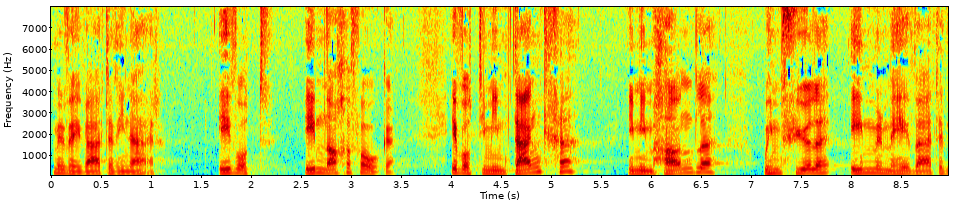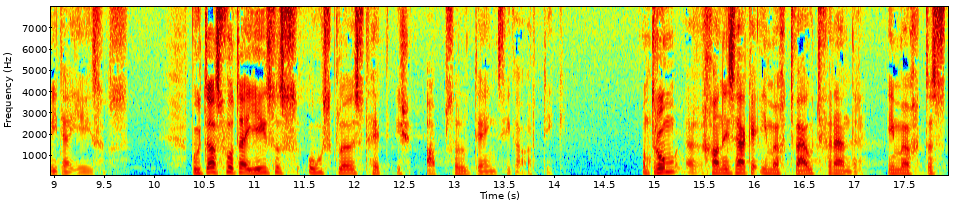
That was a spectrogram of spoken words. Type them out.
Wir wollen werden wie er. Ich will ihm nachfolgen. Ich will in meinem Denken, in meinem Handeln und im Fühlen immer mehr werden wie der Jesus. Weil das, was Jesus ausgelöst hat, ist absolut einzigartig. Und darum kann ich sagen, ich möchte die Welt verändern. Ich möchte, dass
